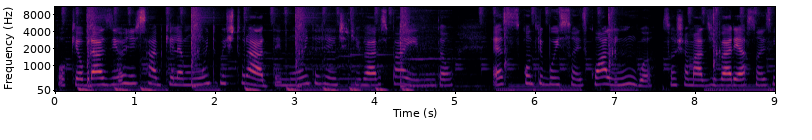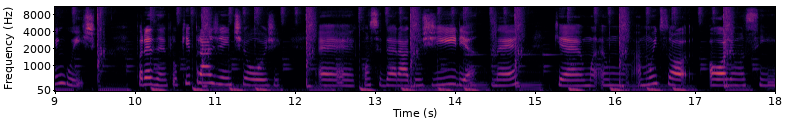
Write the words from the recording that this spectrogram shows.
porque o Brasil a gente sabe que ele é muito misturado, tem muita gente de vários países, então essas contribuições com a língua são chamadas de variações linguísticas. Por exemplo, o que para a gente hoje é considerado gíria, né? Que é uma, é um, muitos olham assim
